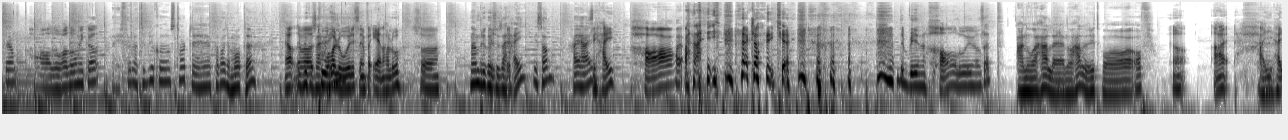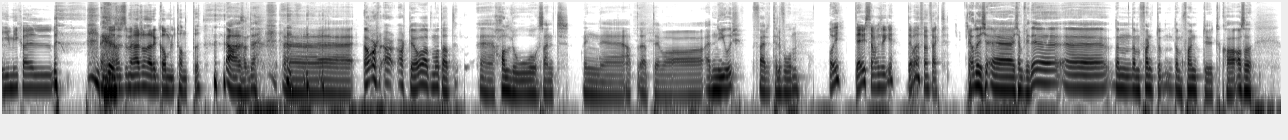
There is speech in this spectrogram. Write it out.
Stian. Hallo, hallo, Mikael. Jeg føler at du bruker å starte på en annen måte. Ja, det var to halloer istedenfor én hallo, så Nei, men bruker ikke å si hei i stand? Hei, hei. si hei. Ha Nei, jeg klarer ikke. Det blir en hallo uansett. Nei, nå er nå er hele rytme off. Ja. Nei, hei, hei, Mikael. Det høres ut som jeg er sånn der gammel tante. Ja, det er sant, det. Uh, artig òg, på en måte, at uh, hallo, sant, men eh, at, at det var et nyord for telefonen. Oi, det visste jeg faktisk ikke. Det var en fun fact. Ja, det er eh, kjempefint. Eh, de, de, fant, de fant ut hva Altså,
